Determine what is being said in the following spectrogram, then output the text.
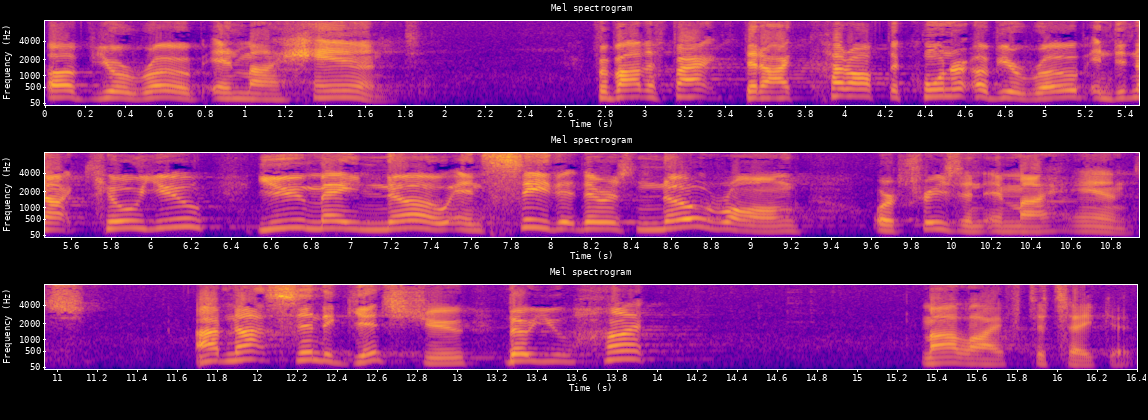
of your robe in my hand. For by the fact that I cut off the corner of your robe and did not kill you, you may know and see that there is no wrong or treason in my hands. I have not sinned against you, though you hunt my life to take it.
